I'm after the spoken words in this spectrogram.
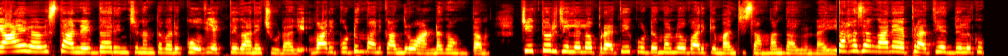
న్యాయ వ్యవస్థ నిర్ధారించినంత వరకు వ్యక్తిగానే చూడాలి. వారి కుటుంబానికి అందరూ అండగా ఉంటాం. చిత్తూరు జిల్లాలో ప్రతి కుటుంబంలో వారికి మంచి సంబంధాలు ఉన్నాయి సహజంగానే ప్రత్యర్థులకు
